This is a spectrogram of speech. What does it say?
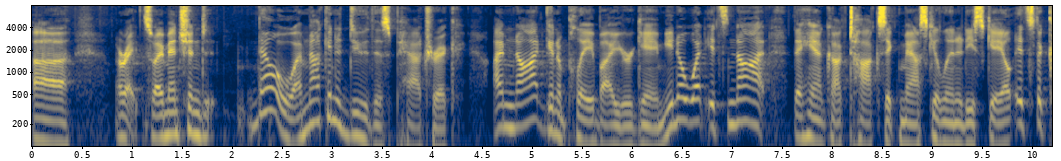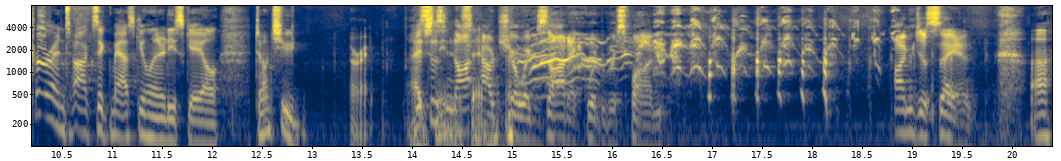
Uh, all right. So I mentioned, no, I'm not going to do this, Patrick. I'm not going to play by your game. You know what? It's not the Hancock toxic masculinity scale. It's the Curran toxic masculinity scale. Don't you? All right. I This is not how that. Joe Exotic would respond. I'm just saying.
